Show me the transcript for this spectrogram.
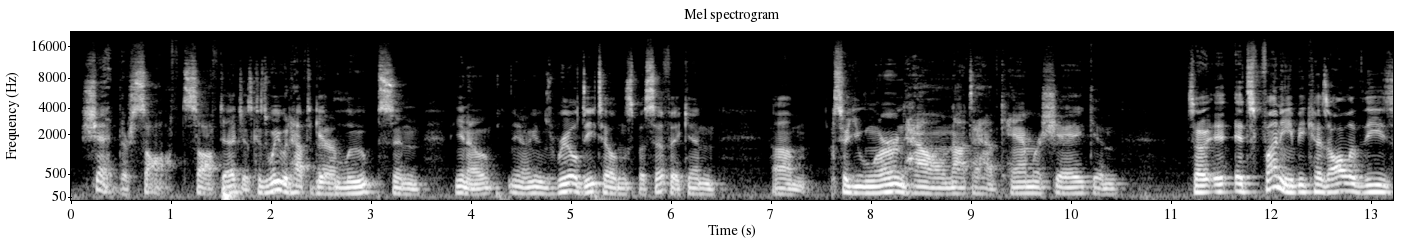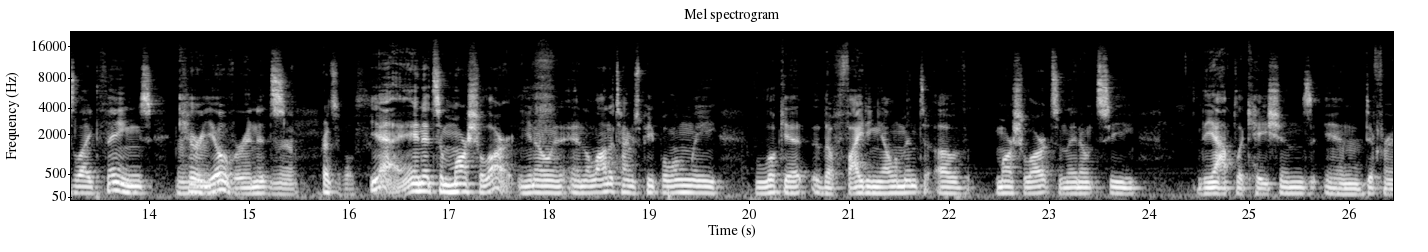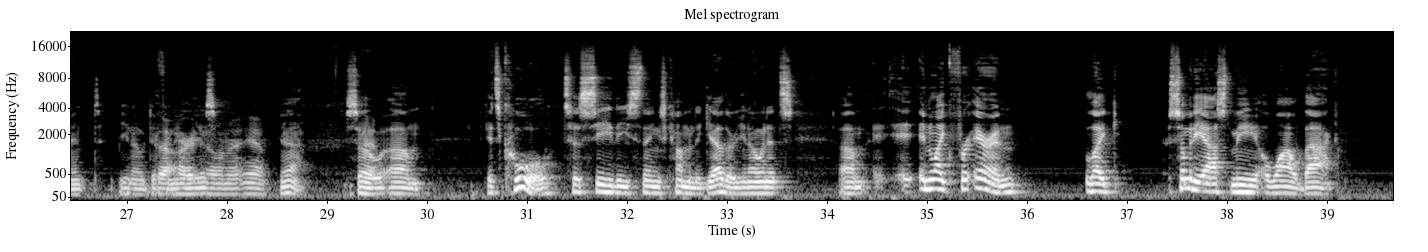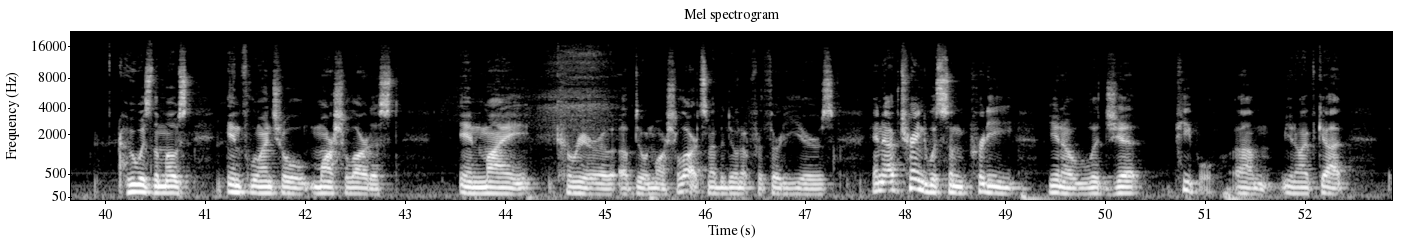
shit, they're soft, soft edges. Because we would have to get Yeah. loops and you know, you know, it was real detailed and specific, and um, so you learned how not to have camera shake, and so it, it's funny because all of these like things carry over, and it's Yeah. Principles. yeah, and it's a martial art, you know, and, and a lot of times people only look at the fighting element of martial arts and they don't see the applications in different, you know, The different art areas. element. Yeah. Yeah. So um, it's cool to see these things coming together, you know, and it's, um, and like for Aaron, like somebody asked me a while back who was the most influential martial artist in my career of, of doing martial arts. And I've been doing it for 30 years. And I've trained with some pretty, you know, legit people. Um, you know, I've got,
